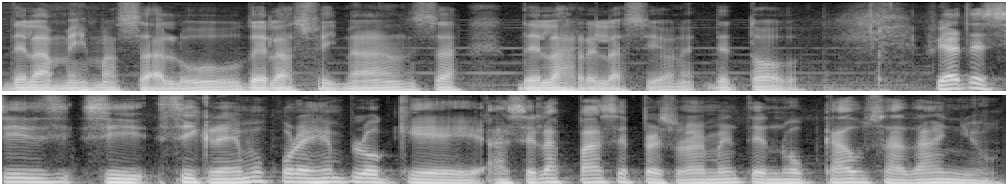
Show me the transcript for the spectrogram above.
de la misma salud, de las finanzas, de las relaciones, de todo. Fíjate, si, si, si creemos, por ejemplo, que hacer las paces personalmente no causa daño,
